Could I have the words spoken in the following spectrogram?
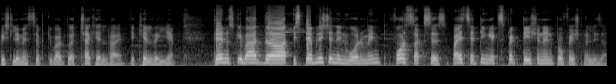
पिछले मैच सब की बार तो अच्छा खेल रहा है, ये खेल रही है। देन उसके बाद establish an environment for success by setting expectation and professionalism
